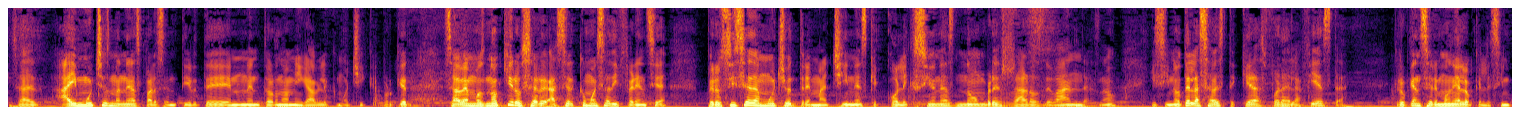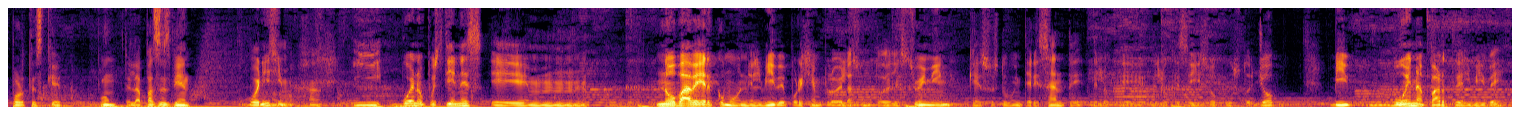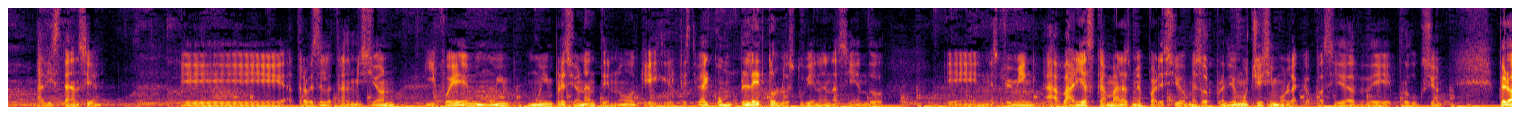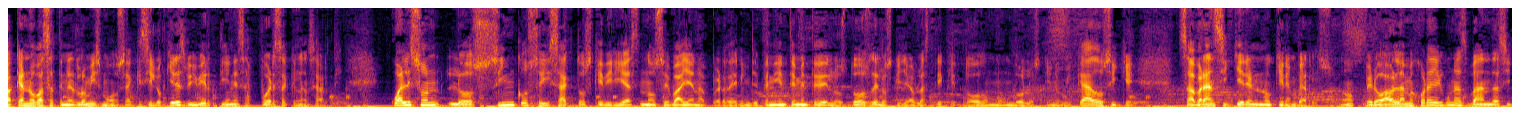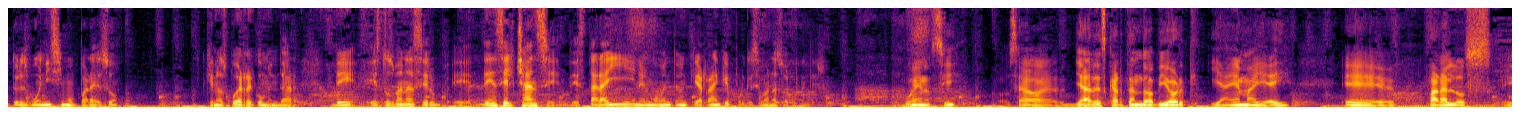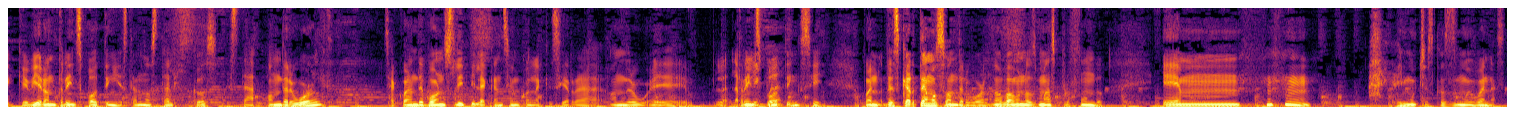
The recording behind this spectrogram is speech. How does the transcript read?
O sea, hay muchas maneras para sentirte en un entorno amigable como chica. Porque sabemos, no quiero ser, hacer como esa diferencia, pero sí se da mucho entre machines que coleccionas nombres raros de bandas, ¿no? Y si no te la sabes, te quedas fuera de la fiesta. Creo que en ceremonia lo que les importa es que, pum, te la pases bien. Buenísimo. Ajá. Y bueno, pues tienes. eh, no va a haber como en el Vive, por ejemplo, el asunto del streaming, que eso estuvo interesante de lo que, de lo que se hizo justo. Yo vi buena parte del Vive a distancia, eh, a través de la transmisión, y fue muy, muy impresionante, ¿no? Que el festival completo lo estuvieran haciendo en streaming a varias cámaras, me pareció, me sorprendió muchísimo la capacidad de producción. Pero acá no vas a tener lo mismo, o sea que si lo quieres vivir tienes a fuerza que lanzarte. ¿Cuáles son los 5 o 6 actos que dirías no se vayan a perder, independientemente de los dos de los que ya hablaste, que todo mundo los tiene ubicados y que sabrán si quieren o no quieren verlos, ¿no? Pero a lo mejor hay algunas bandas, y tú eres buenísimo para eso, que nos puedes recomendar de estos van a ser, eh, dense el chance de estar ahí en el momento en que arranque porque se van a sorprender. Bueno, sí. O sea, ya descartando a Bjork y a MIA, eh, para los eh, que vieron Trainspotting y están nostálgicos, está Underworld. ¿Se acuerdan de Born Sleepy, la canción con la que cierra Under, eh, la, ¿La Trainspotting? Sí. Bueno, descartemos Underworld, ¿no? Vámonos más profundo. Em, ay, hay muchas cosas muy buenas.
